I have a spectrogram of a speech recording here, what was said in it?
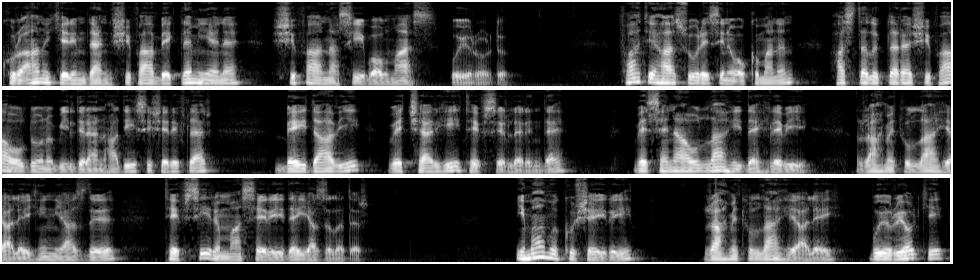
Kur'an-ı Kerim'den şifa beklemeyene şifa nasip olmaz buyururdu. Fatiha suresini okumanın hastalıklara şifa olduğunu bildiren hadisi şerifler Beydavi ve Çerhi tefsirlerinde ve Senaullahi Dehlevi rahmetullahi aleyhin yazdığı Tefsir-i Maseri'de yazılıdır. İmamı Kuşeyri rahmetullahi aleyh buyuruyor ki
